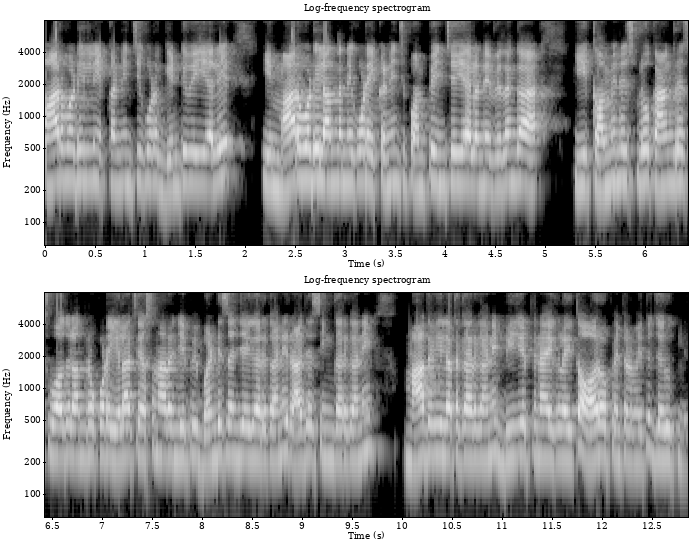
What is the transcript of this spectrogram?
మార్వడీలని ఇక్కడి నుంచి కూడా గెంటి వేయాలి. ఈ మార్వడీలందరినీ కూడా ఇక్కడి నుంచి పంపించేయాలనే విధంగా ఈ కమ్యూనిస్టులు కాంగ్రెస్ వాదులందరూ కూడా ఇలా చేస్తున్నారని చెప్పి బండి సంజయ్ గారు కానీ రాజాసింగ్ గారు కానీ మాధవీలత గారు కానీ బీజేపీ నాయకులు అయితే ఆరోపించడం అయితే జరుగుతుంది.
